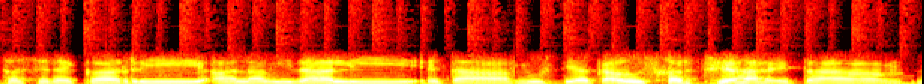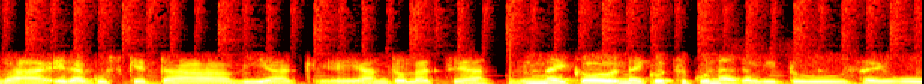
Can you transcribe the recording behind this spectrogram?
Zazera ekarri, ala bidali eta guztiak aduz jartzea eta ba, erakusketa biak e, antolatzea. Nahiko, nahiko txukuna gelditu zaigu.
